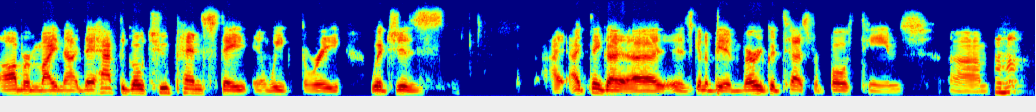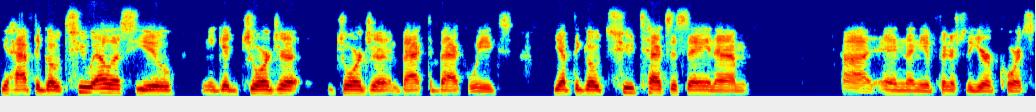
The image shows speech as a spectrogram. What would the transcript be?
Auburn might not. They have to go to Penn State in week three, which is I, I think uh, uh, is going to be a very good test for both teams. Um, mm-hmm. You have to go to LSU and you get Georgia, Georgia in back-to-back weeks. You have to go to Texas A&M, uh, and then you finish the year, of course,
